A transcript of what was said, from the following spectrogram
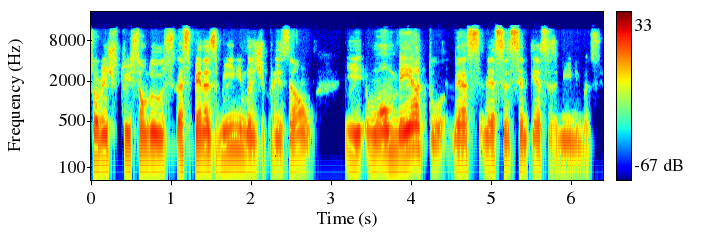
sobre a instituição dos, das penas mínimas de prisão e um aumento nessas, nessas sentenças mínimas.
